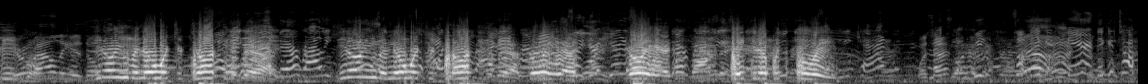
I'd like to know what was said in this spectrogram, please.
people. You don't even know what you're talking about. have their rally You don't even know what you're talking about. Go ahead. So you're here to Go ahead. Take it up with the police. What's that? We, so they can hear, they can talk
